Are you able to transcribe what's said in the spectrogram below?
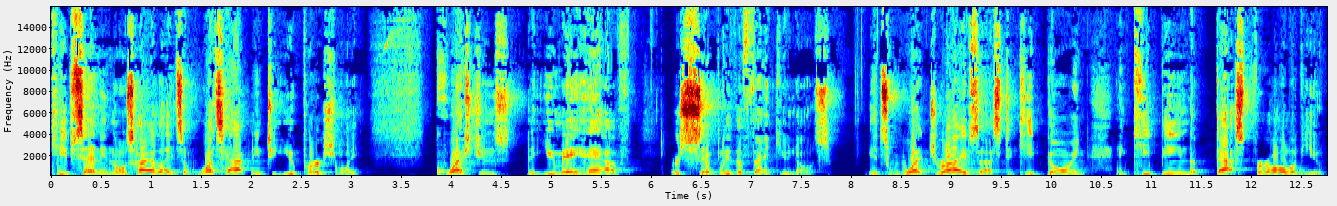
Keep sending those highlights of what's happening to you personally questions that you may have, or simply the thank you notes. It's what drives us to keep going and keep being the best for all of you.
